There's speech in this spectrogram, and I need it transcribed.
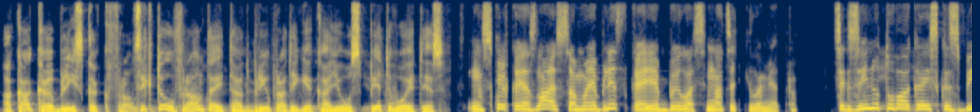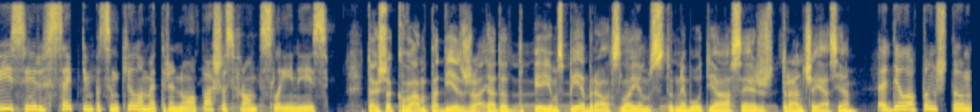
A как э, близко к фронту? Cik tuvu frontei tādi brīvprātīgie kā jūs pietuvojaties? Насколько я знаю, самое близкое было 17 километров. Cik zinu, tuvākais, kas bijis, ir 17 km no pašas frontes līnijas. Так что к вам подъезжает, tātad pie jums piebrauc, lai jums tur nebūtu jāsēž tranšajās, ja? Дело в том, что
